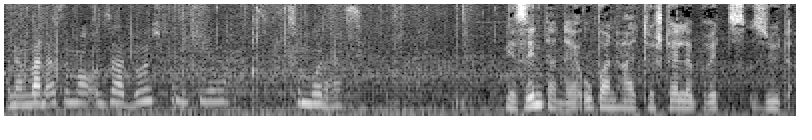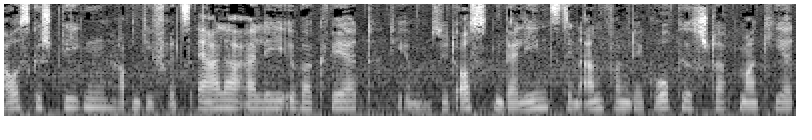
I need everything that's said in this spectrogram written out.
Und dann war das immer unser Durchgang hier zum Mudders. Wir sind an der U-Bahn-Haltestelle Britz Süd ausgestiegen, haben die Fritz-Erler-Allee überquert, die im Südosten Berlins den Anfang der Gropiusstadt markiert,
